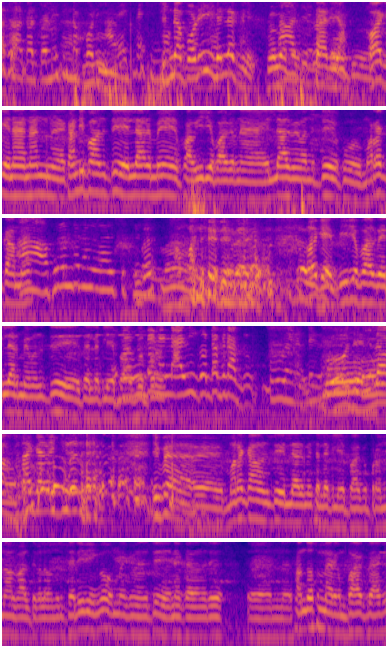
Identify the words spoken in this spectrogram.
சின்ன கட் பண்ணி சின்ன சின்ன செல்லக்கிளி. சரியா. ஓகே நான் நான் கண்டிப்பா வந்துட்டு எல்லாருமே வீடியோ பாக்குறேன் எல்லாருமே வந்துட்டு மறக்காம ஓகே வீடியோ பாக்குற எல்லாருமே வந்துட்டு செல்லக்கிளிய பாக்க எல்லாம் இப்ப மறக்காம வந்துட்டு எல்லாருமே செல்லக்கிளிய பார்க்க பிறந்தநாள் வாழ்த்துக்களை வந்துட்டு தெரிவிங்க. உண்மைக்கு வந்துட்டு எனக்கு வந்துட்டு சந்தோஷமா இருக்கும் பாக்குறாங்க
